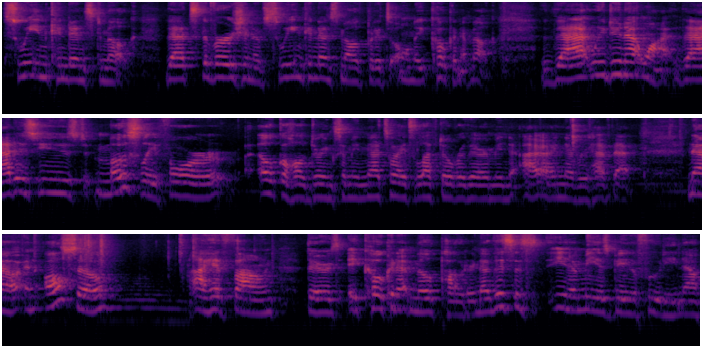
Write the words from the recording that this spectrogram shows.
sweetened condensed milk. That's the version of sweetened condensed milk, but it's only coconut milk. That we do not want. That is used mostly for alcohol drinks. I mean, that's why it's left over there. I mean, I, I never have that. Now, and also, I have found there's a coconut milk powder. Now this is, you know, me as being a foodie. Now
